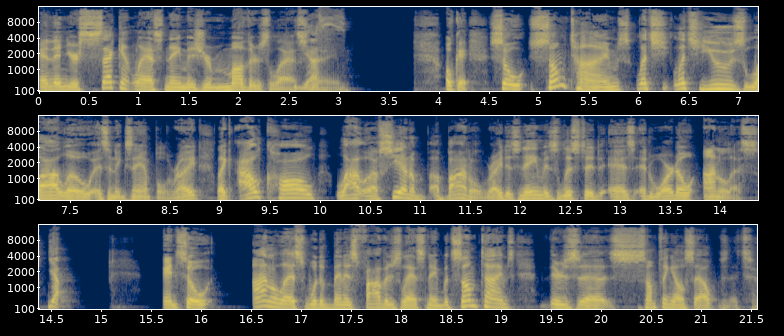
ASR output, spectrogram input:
and then your second last name is your mother's last Yes. name. Okay, so sometimes let's let's use Lalo as an example, right? Like I'll call Lalo. I'll see on a, a bottle, right? His name is listed as Eduardo Ángeles, Yeah. and so Ángeles would have been his father's last name. But sometimes there's uh, something else out. It's, uh,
